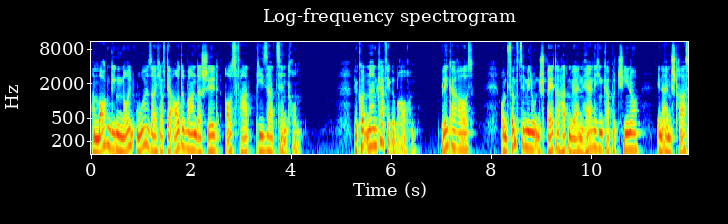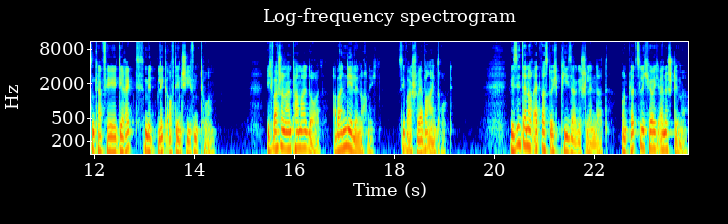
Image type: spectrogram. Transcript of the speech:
Am Morgen gegen 9 Uhr sah ich auf der Autobahn das Schild Ausfahrt Pisa Zentrum. Wir konnten einen Kaffee gebrauchen. Blinker raus und 15 Minuten später hatten wir einen herrlichen Cappuccino in einem Straßencafé direkt mit Blick auf den schiefen Turm. Ich war schon ein paar Mal dort, aber Nele noch nicht. Sie war schwer beeindruckt. Wir sind dann noch etwas durch Pisa geschlendert und plötzlich höre ich eine Stimme.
